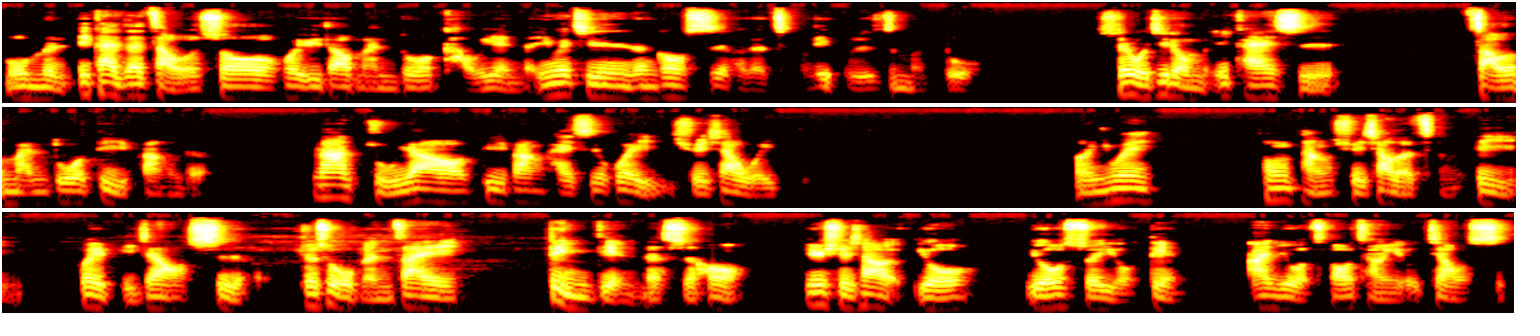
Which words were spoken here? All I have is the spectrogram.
我们一开始在找的时候会遇到蛮多考验的，因为其实能够适合的场地不是这么多，所以我记得我们一开始找了蛮多地方的，那主要地方还是会以学校为主，嗯，因为通常学校的场地会比较适合，就是我们在定点的时候，因为学校有有水有电啊，有操场有教室。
